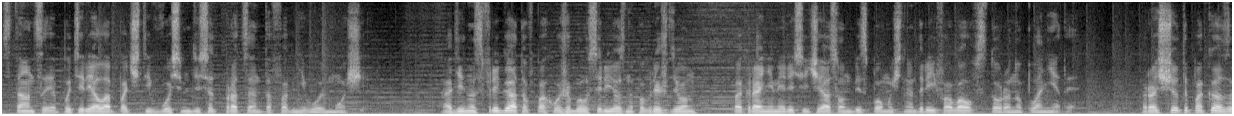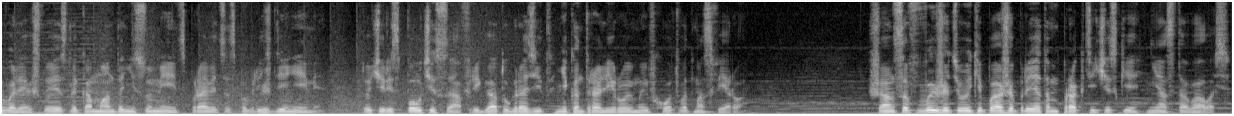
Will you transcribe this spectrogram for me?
Станция потеряла почти 80% огневой мощи. Один из фрегатов, похоже, был серьезно поврежден, по крайней мере сейчас он беспомощно дрейфовал в сторону планеты. Расчеты показывали, что если команда не сумеет справиться с повреждениями, то через полчаса фрегату грозит неконтролируемый вход в атмосферу. Шансов выжить у экипажа при этом практически не оставалось.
